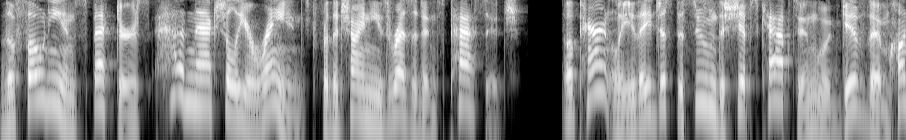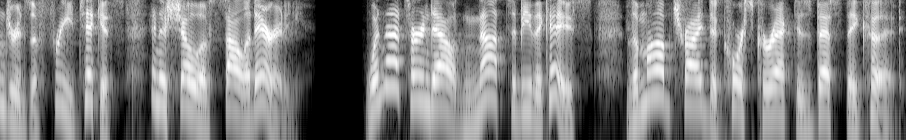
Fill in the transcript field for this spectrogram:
the phony inspectors hadn't actually arranged for the Chinese residents' passage. Apparently, they just assumed the ship's captain would give them hundreds of free tickets in a show of solidarity. When that turned out not to be the case, the mob tried to course correct as best they could.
